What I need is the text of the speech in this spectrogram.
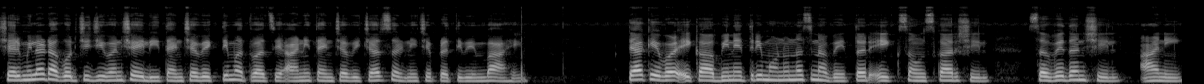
शर्मिला टागोरची जीवनशैली त्यांच्या व्यक्तिमत्वाचे आणि त्यांच्या विचारसरणीचे प्रतिबिंब आहे. त्या केवळ एका अभिनेत्री म्हणूनच नव्हे तर एक संस्कारशील संवेदनशील आणि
